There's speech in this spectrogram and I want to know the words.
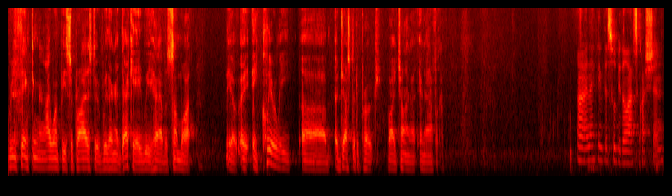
rethinking, and I wouldn't be surprised if within a decade we have a somewhat, you know, a, a clearly uh, adjusted approach by China in Africa. Uh, and I think this will be the last question.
